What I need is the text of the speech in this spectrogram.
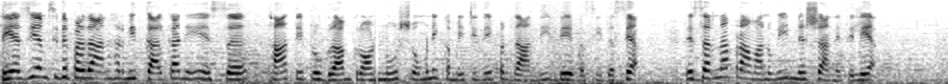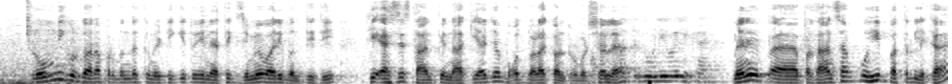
ਡੀਐਸਜੀਐਮਸੀ ਦੇ ਪ੍ਰਧਾਨ ਹਰਮੀਤ ਕਾਲਕਾ ਨੇ ਇਸ ਥਾਂ ਤੇ ਪ੍ਰੋਗਰਾਮ ਕਰਾਉਣ ਨੂੰ ਸ਼੍ਰੋਮਣੀ ਕਮੇਟੀ ਦੇ ਪ੍ਰਧਾਨ ਦੀ ਬੇਵਸੀ ਦੱਸਿਆ ਤੇ ਸਰਨਾ ਭਰਾਵਾਂ ਨੂੰ ਵੀ ਨਿਸ਼ਾਨੇ ਤੇ ਲਿਆ। श्रोमणी गुरुद्वारा प्रबंधक कमेटी की तो ये नैतिक जिम्मेवारी बनती थी कि ऐसे स्थान पे ना किया जो बहुत बड़ा कंट्रोवर्शियल है। है? मैंने प्रधान साहब को ही पत्र लिखा है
